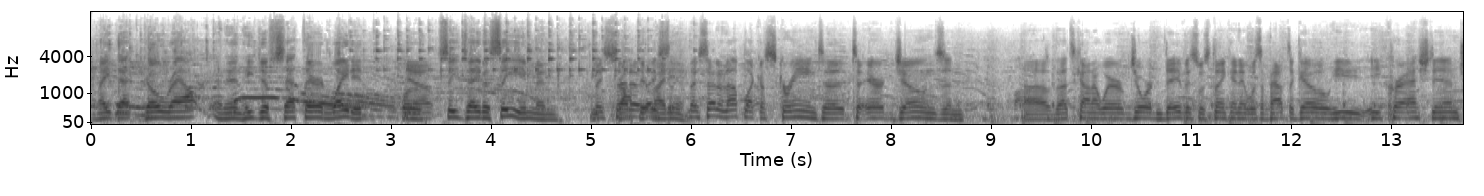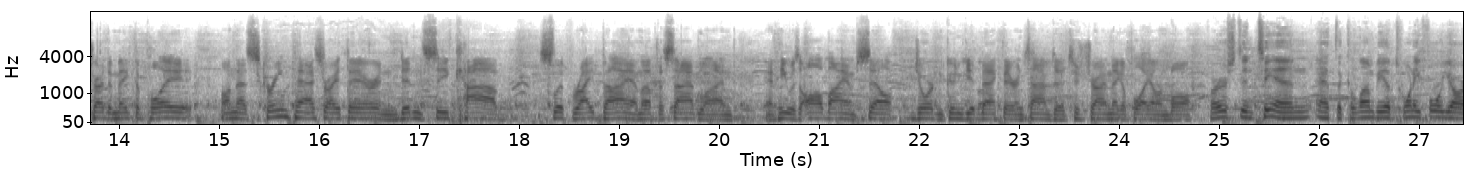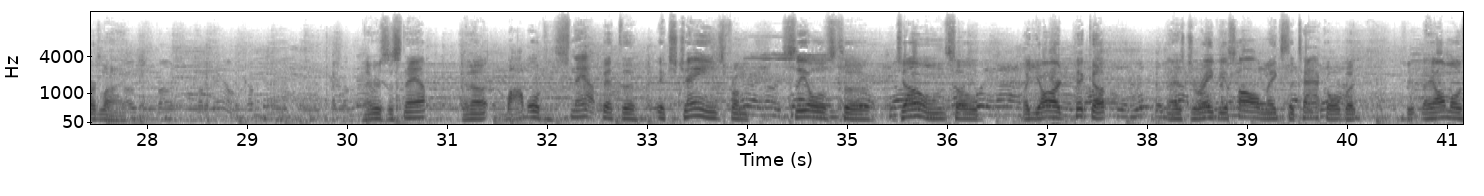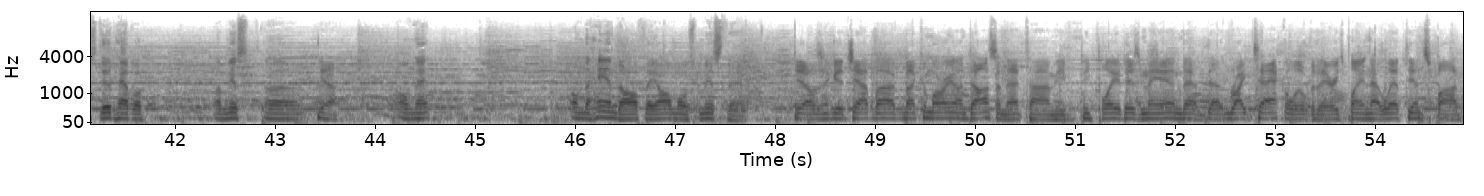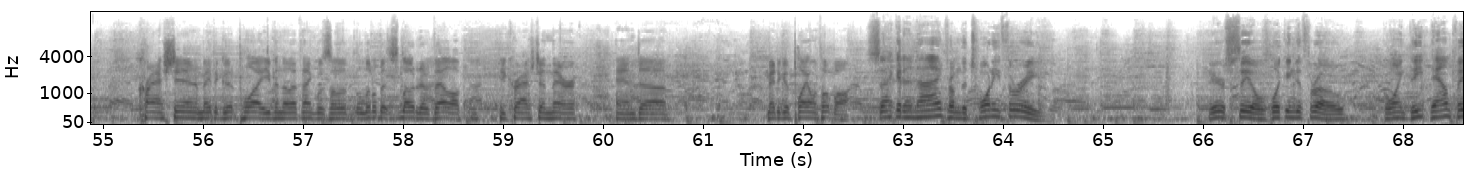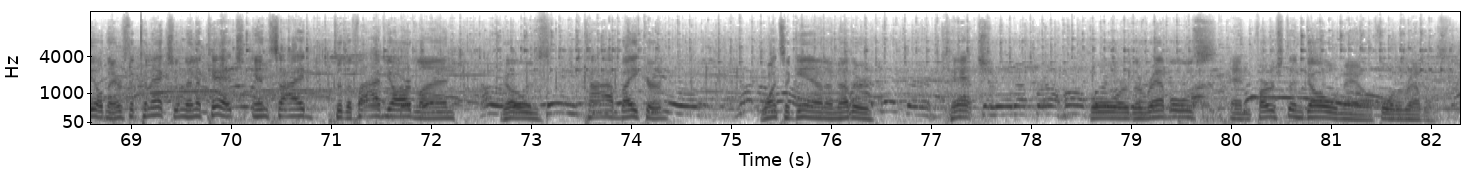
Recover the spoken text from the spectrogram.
made that go route, and then he just sat there and waited for Yeah. CJ to see him, and he they set dropped it, it right set, in. they set it up like a screen to, to Eric Jones, and uh, that's kind of where Jordan Davis was thinking it was about to go. He he crashed in, tried to make the play on that screen pass right there, and didn't see Cobb slip right by him up the sideline, and he was all by himself. Jordan couldn't get back there in time to, to try and make a play on ball. First and 10 at the Columbia 24 yard line. There's the snap and a bobbled snap at the exchange from Seals to Jones. So a yard pickup as Jaravius Hall makes the tackle, but they almost did have a, a miss uh, Yeah. on that on the handoff. They almost missed that. Yeah, it was a good job by, by Kamarion Dawson that time. He, he played his man, that, that right tackle over there. He's playing that left end spot. Crashed in and made a good play, even though that thing was a, a little bit slow to develop. He crashed in there and uh, made a good play on the football. Second and nine from the 23. Here's Seals looking to throw, going deep downfield. And there's the connection and a catch inside to the five yard line goes Kai Baker. Once again, another catch for the Rebels, and first and goal now for the Rebels.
